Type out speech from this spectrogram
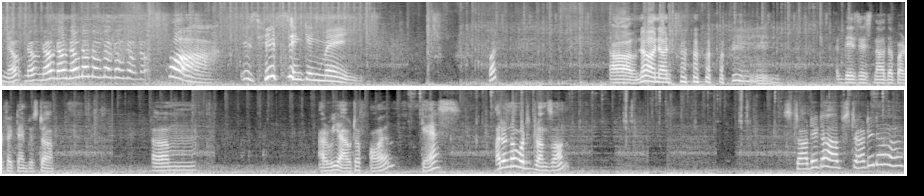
No, no, no, no, no, no, no, no, no, no, no. Fuck! Is heat sinking me? Oh, no, no, no. this is not the perfect time to stop. Um, are we out of oil? Gas? I don't know what it runs on. Start it up, start it up.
